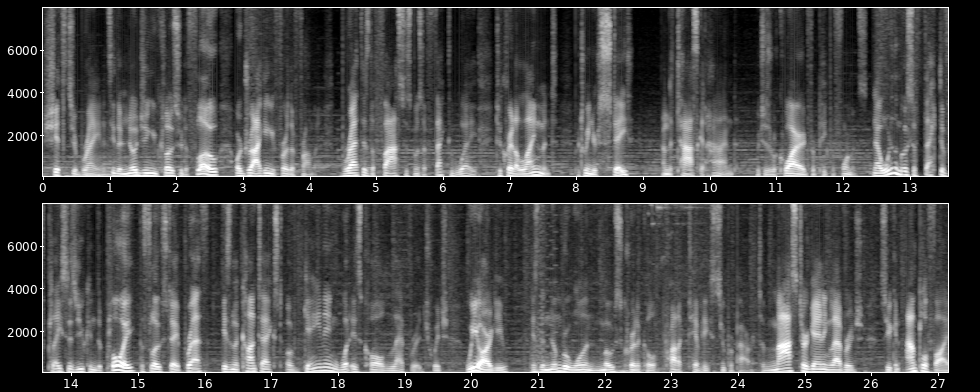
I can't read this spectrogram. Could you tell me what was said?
shifts your brain. It's either nudging you closer to flow or dragging you further from it. Breath is the fastest, most effective way to create alignment between your state and the task at hand which is required for peak performance. Now, one of the most effective places you can deploy the flow state breath is in the context of gaining what is called leverage, which we argue is the number one most critical productivity superpower. To master gaining leverage so you can amplify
